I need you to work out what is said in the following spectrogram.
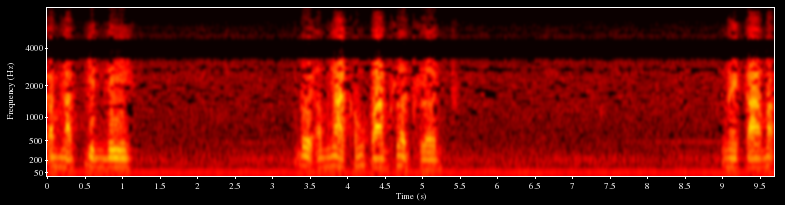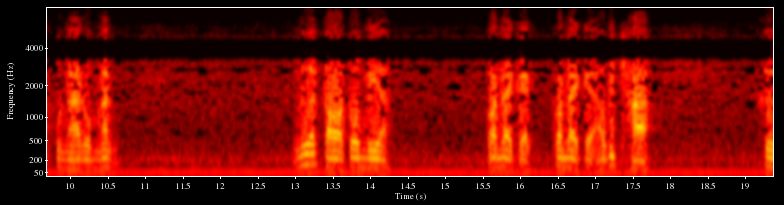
กำหนัดยินดี ด้วยอำนาจของความเพลิดเพลิน ในกามคุณอารมณ์นั้น เนื้อต่อตัวเมีย ก็ได้แก่ก็ได้แก่อวิชชา คือ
